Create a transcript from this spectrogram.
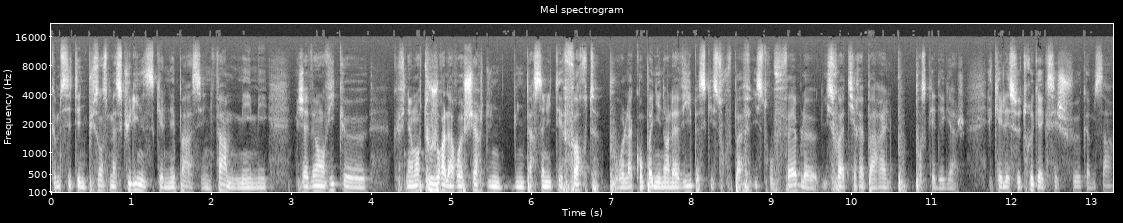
comme si c'était une puissance masculine, ce qu'elle n'est pas. C'est une femme. Mais j'avais envie que finalement toujours à la recherche d'une personnalité forte pour l'accompagner dans la vie parce qu'il se trouve pas, il se trouve faible, il soit attiré par elle pour, ce qu'elle dégage et qu'elle ait ce truc avec ses cheveux comme ça,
